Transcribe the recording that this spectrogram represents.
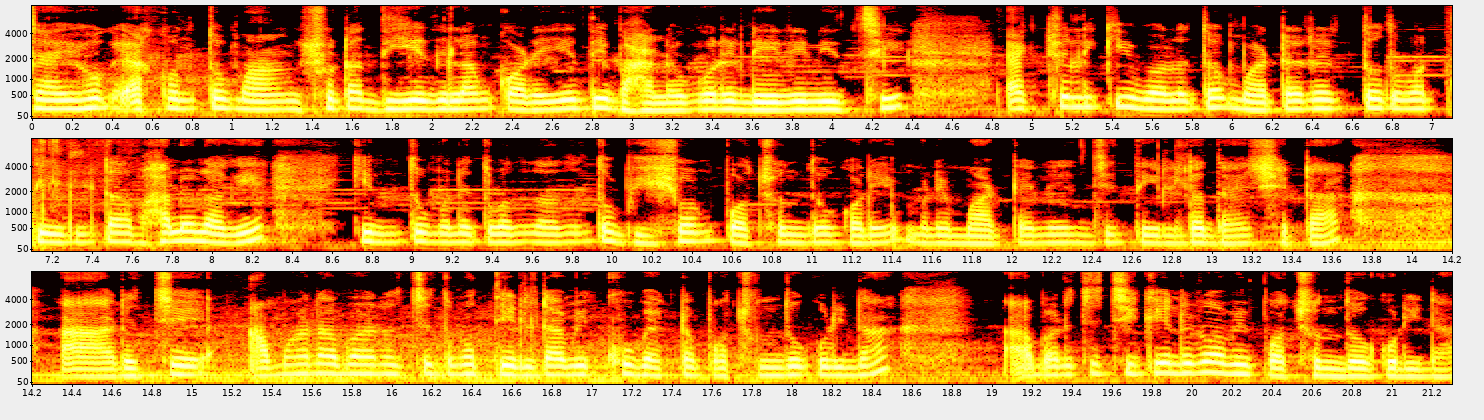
যাই হোক এখন তো মাংসটা দিয়ে দিলাম, কড়াইয়ে দিয়ে ভালো করে নেড়ে নিচ্ছি। অ্যাকচুয়ালি কী বলো তো মাটনের তো তোমার তেলটা ভালো লাগে, কিন্তু মানে তোমাদের দাদা তো ভীষণ পছন্দ করে মানে মাটনের যে তেলটা দেয় সেটা। আর হচ্ছে আমার আবার হচ্ছে তোমার তেলটা আমি খুব একটা পছন্দ করি না, আবার হচ্ছে চিকেনেরও আমি পছন্দ করি না।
